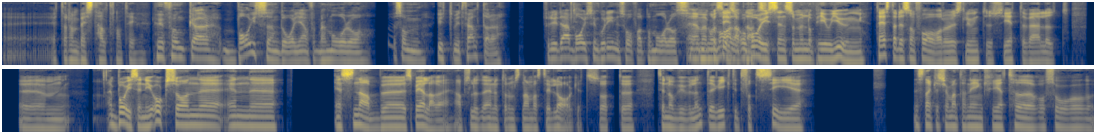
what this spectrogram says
eh, ett av de bästa alternativen. Hur funkar boysen då jämfört med Moro som yttermittfältare? För det är där boysen går in i så fall på Moros Ja men normala precis, och plats. boysen som under P.O. Jung testade som forward och det slog inte så jätteväl ut. Um, boysen är ju också en, eh, en, eh, en snabb eh, spelare, absolut en av de snabbaste i laget. Så att, sen har vi väl inte riktigt fått se det snackas ju om att han är en kreatör och så. och,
